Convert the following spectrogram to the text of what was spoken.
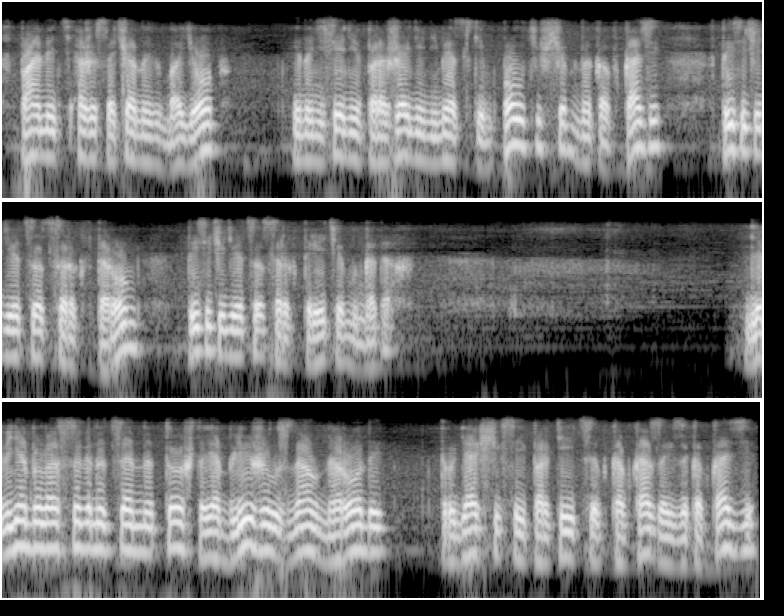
в память ожесточенных боев, и нанесение поражения немецким полчищам на Кавказе в 1942-1943 годах. Для меня было особенно ценно то, что я ближе узнал народы трудящихся и партийцев Кавказа и Закавказья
